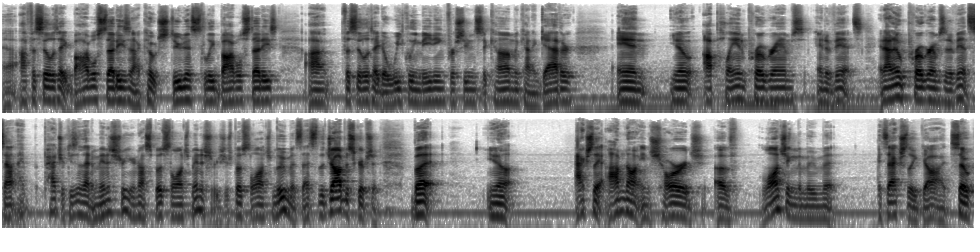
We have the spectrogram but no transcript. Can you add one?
Uh, I facilitate Bible studies and I coach students to lead Bible studies. I facilitate a weekly meeting for students to come and kind of gather. And, you know, I plan programs and events. And I know programs and events sound, hey, Patrick, isn't that a ministry? You're not supposed to launch ministries. You're supposed to launch movements. That's the job description. But, you know, actually I'm not in charge of launching the movement. It's actually God. So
